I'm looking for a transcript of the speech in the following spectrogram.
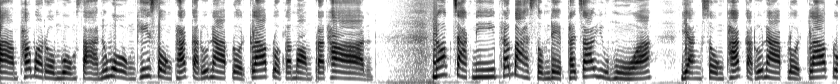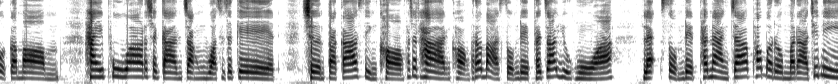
ตามพระบรมวงศานุวงศ์ที่ทรงพระกรุณาโปรดเกล้าโปรดกระหม่อมประทาน นอกจากนี้พระบาทสมเด็จพระเจ้าอยู่หัว ยังทรงพระกรุณาโปรดเกล้าโปรดกระหม่อม ให้ผู้ว่าราชการจังหวัดศรีสะเกษเชิญตะกร้าสิ่งของพระราชทานของพระบาทสมเด็จพระเจ้าอยู่หัว และสมเด็จพระนางเจ้าพระบรมราชินี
